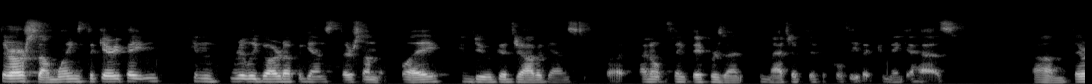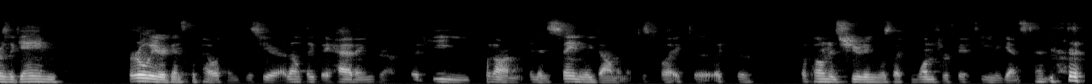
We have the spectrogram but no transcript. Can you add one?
there are some wings that Gary Payton can really guard up against. There's some that Klay can do a good job against, but I don't think they present the matchup difficulty that Kuminga has. Um, there was a game earlier against the Pelicans this year. I don't think they had Ingram, but he put on an insanely dominant display. To like the opponent's shooting was like one for 15 against him.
